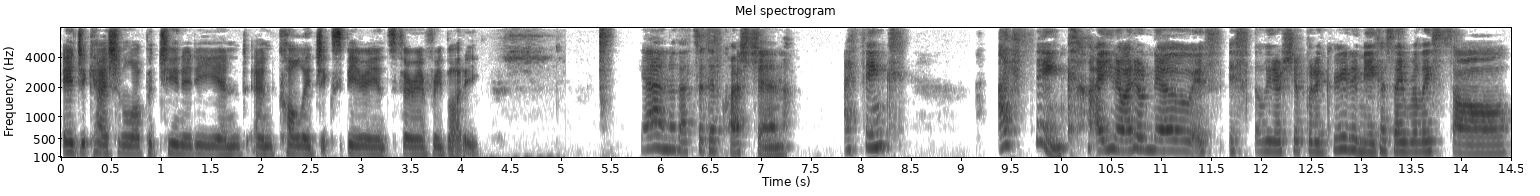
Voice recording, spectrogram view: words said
educational opportunity and, and college experience for everybody? Yeah, no, that's a good question. I think I think I you know, I don't know if if the leadership would agree to me because I really saw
